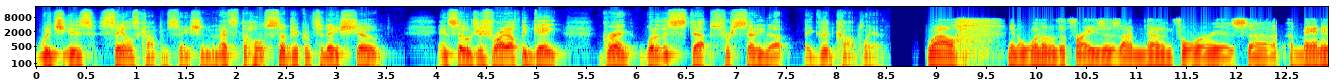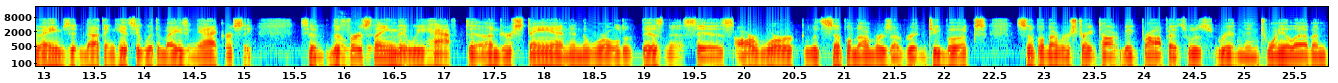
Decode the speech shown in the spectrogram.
which is sales compensation. And that's the whole subject of today's show. And so, just right off the gate, Greg, what are the steps for setting up a good comp plan? Well, you know, one of the phrases I'm known for is uh, a man who aims at nothing hits it with amazing accuracy. So, the first thing that we have to understand in the world of business is our work with simple numbers. I've written two books. Simple Numbers, Straight Talk, Big Profits was written in 2011.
